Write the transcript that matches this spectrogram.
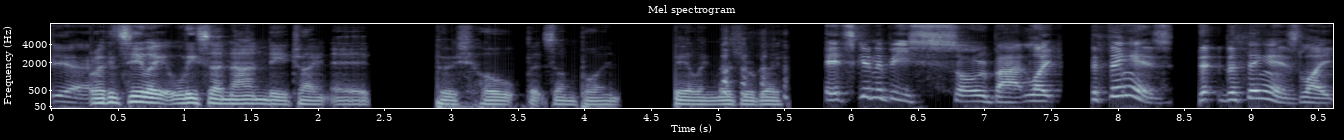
yeah. Or I can see like Lisa Nandy trying to push hope at some point, failing miserably. it's gonna be so bad. Like the thing is, the, the thing is, like,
